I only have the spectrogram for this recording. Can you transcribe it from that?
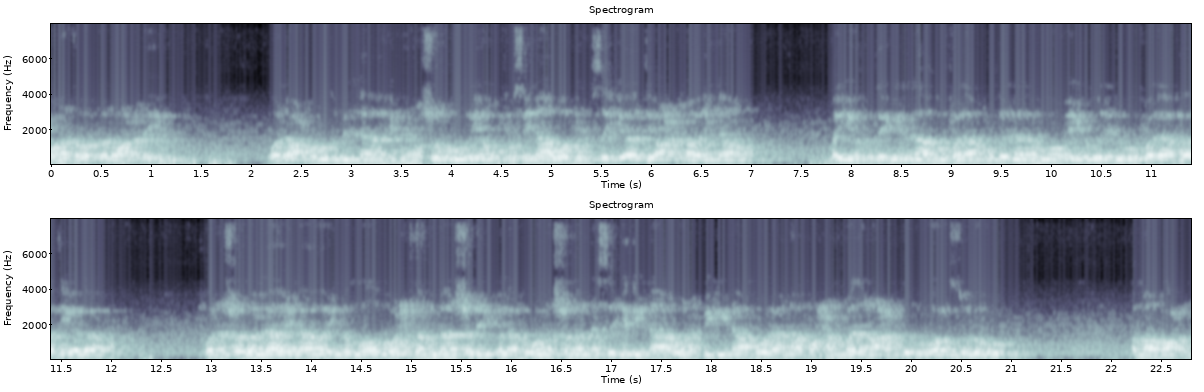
ونتوكل عليه. ونعوذ بالله من شرور أنفسنا ومن سيئات أعمالنا. من يهده الله فلا مضل له ومن يضلله فلا هادي له. ونشهد أن لا إله إلا الله وحده لا شريك له. ونشهد أن سيدنا ونبينا مولانا محمدا عبده ورسوله. أما بعد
